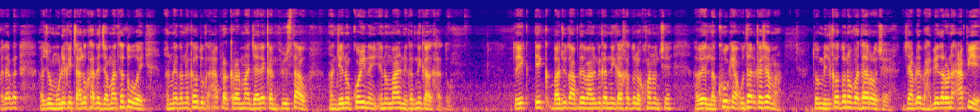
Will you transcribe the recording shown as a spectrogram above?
બરાબર? જો મૂડી કે ચાલુ ખાતે જમા થતું હોય, અને મેં તમને કહ્યું હતું કે આ પ્રકરણમાં જ્યારે કન્ફ્યુઝ થાવ, અને જેનું કોઈ નહીં, એનું માલ મિલકત નિકાલ ખાતું. તો એક એક બાજુ તો આપણે માલ મિલકત નિકાલ ખાતું લખવાનું છે. હવે લખવું ક્યાં? ઉધાર કે જમા તો મિલકતોનો વધારો છે. જે આપણે ભાગીદારોને આપીએ,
